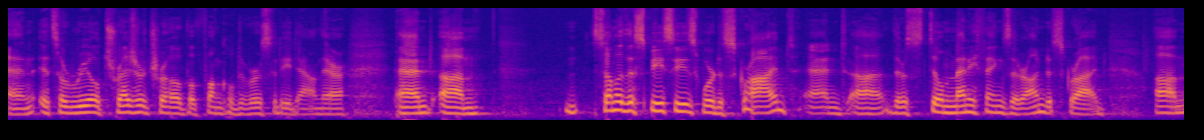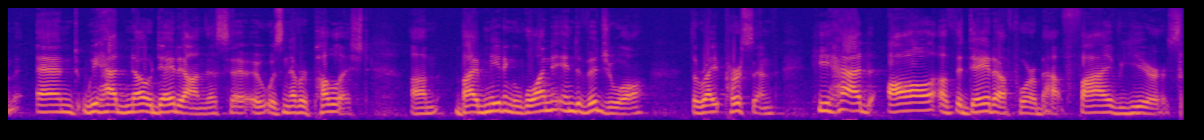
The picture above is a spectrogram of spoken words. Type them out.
And it's a real treasure trove of fungal diversity down there. And um, some of the species were described, and uh, there's still many things that are undescribed. Um, and we had no data on this, it was never published. Um, by meeting one individual, the right person, he had all of the data for about five years.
